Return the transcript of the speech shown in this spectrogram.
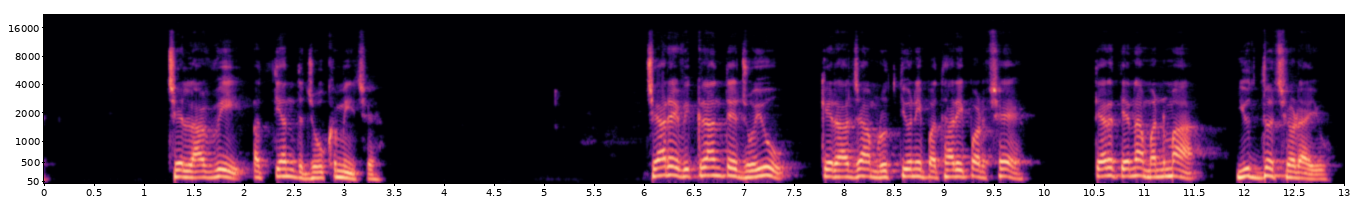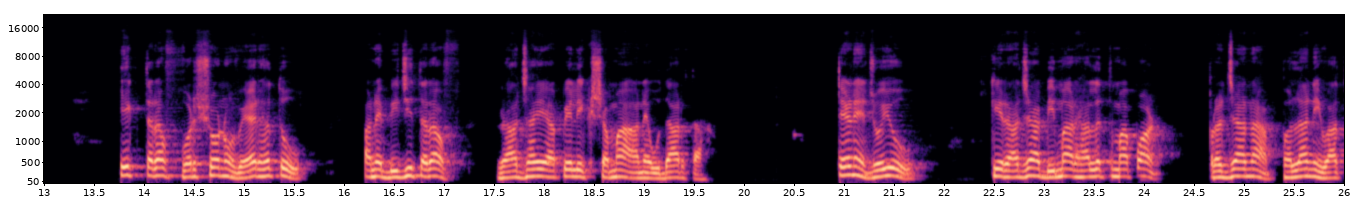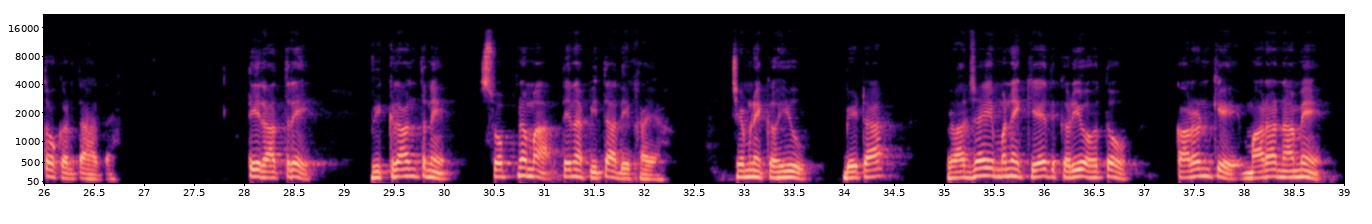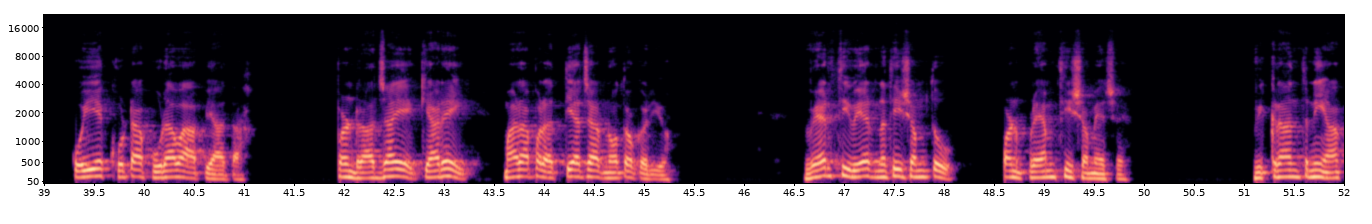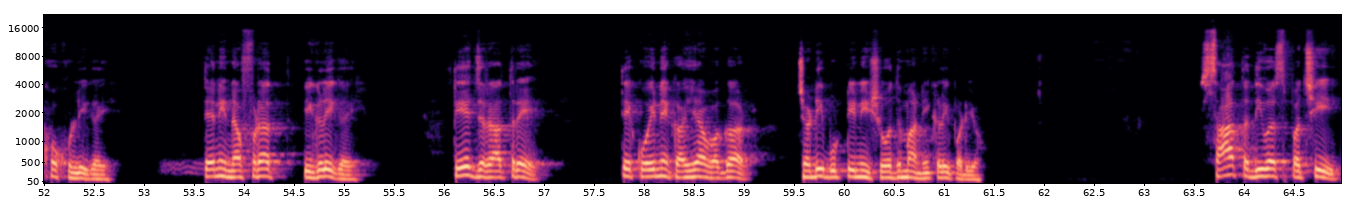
જે લાવવી અત્યંત જોખમી છે. જ્યારે વિક્રાંતે જોયું કે રાજા મૃત્યુની પથારી પર છે, ત્યારે તેના મનમાં યુદ્ધ છેડાયું. એક તરફ વર્ષોનું વેર હતું અને બીજી તરફ રાજાએ આપેલી ક્ષમા અને ઉદારતા. તેણે જોયું કે રાજા બીમાર હાલતમાં પણ પ્રજાના ભલાની વાતો કરતા હતા. તે રાત્રે વિક્રાંતને સ્વપ્નમાં તેના પિતા દેખાયા. જેમણે કહ્યું, બેટા, રાજાએ મને કેદ કર્યો હતો કારણ કે મારા નામે કોઈએ ખોટા પુરાવા આપ્યા હતા. પણ રાજાએ ક્યારેય મારા પર અત્યાચાર નહોતો કર્યો. વેરથી વેર નથી શમતું, પણ પ્રેમથી શમે છે. વિક્રાંતની આંખો ખુલી ગઈ. તેની નફરત પીગળી ગઈ. તે જ રાત્રે તે કોઈને કહ્યા વગર જડીબુટ્ટીની શોધમાં નીકળી પડ્યો. સાત દિવસ પછી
